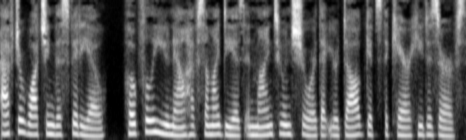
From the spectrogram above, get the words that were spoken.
After watching this video, Hopefully, you now have some ideas in mind to ensure that your dog gets the care he deserves.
